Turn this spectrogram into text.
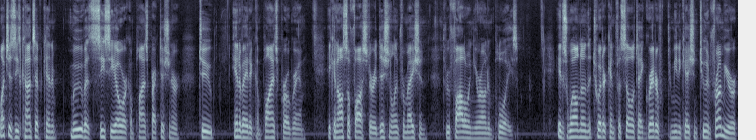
Much as these concepts can move a CCO or compliance practitioner to innovate a compliance program, it can also foster additional information through following your own employees. It is well known that Twitter can facilitate greater communication to and from your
